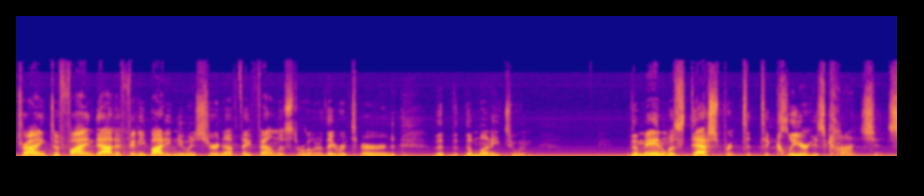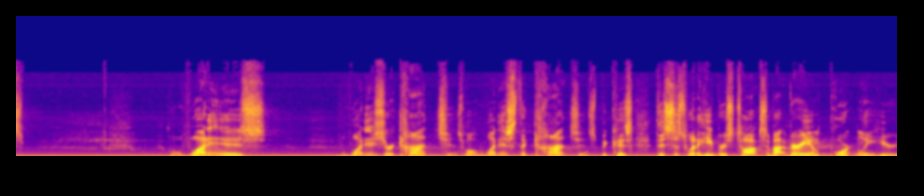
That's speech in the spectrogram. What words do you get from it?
trying to find out if anybody knew, and sure enough, they found the store owner. They returned the, the, the money to him. The man was desperate to, to clear his conscience. What is what is your conscience? Well, what is the conscience? Because this is what Hebrews talks about very importantly here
